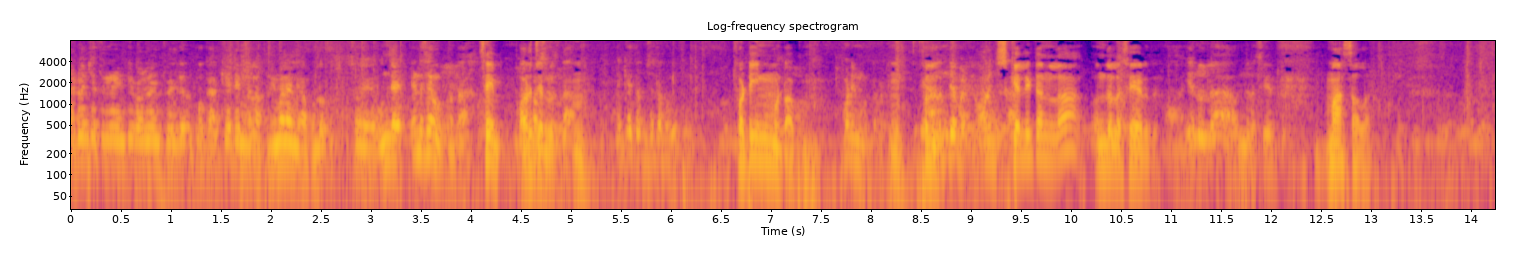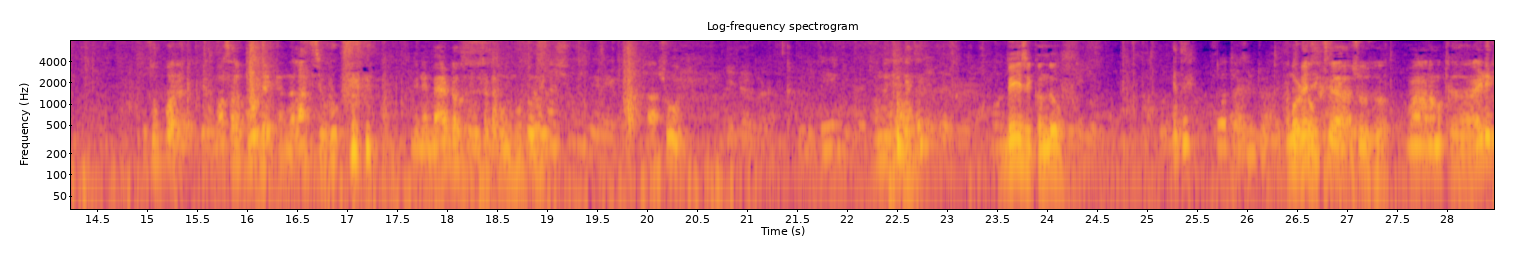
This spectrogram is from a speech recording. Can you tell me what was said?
adventure three ninety Royal Enfield ఒక కేటీఎం నెల నిమ్మలం కాకుండా సో ఉండే ఎండ సేమ్ ఉంటుందా Same, original. Mm. నీకైతే సెటప్ ಫೋರ್ಟೀನ್ ಮುಟಾಪ್ ಫೋರ್ಟೀನ್ ఉంటుంది full. ఉందే బట్టి ఆరెంజ్ ಸ್ಕೆಲಿಟನ್ ಲ ಒಂದಲ್ಲ ಸೇರ್ದು ఎల్లుల అందులో సేర్ ಮಸಾಲ ಸೂಪರ್ ಇದು ಮಸಾಲ ಪೂರ್ತಿ ಐತೆ ಅಂದ ಲಾಸ್ಟ್ ಜೂ ನಿನ್ನೆ ಮ್ಯಾಡ್ ಡಾಗ್ಸ್ ಸೆಟಪ್ ಒಂದು ಮುತ್ತೋಲಿ ಆ ಶೂ ಒಂದು ಹೇಗೆ ಬೇಸಿಕ್ ಒಂದು ರೈಡಿಂಗ್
